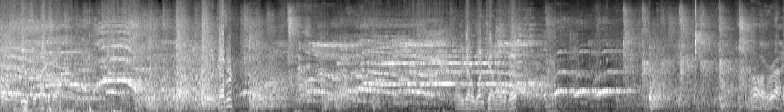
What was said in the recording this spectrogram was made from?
Oh, beautiful backdrop. For the cover. Oh, Only got a one count out of that. All right.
